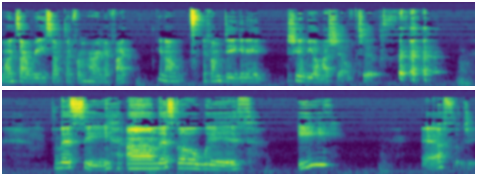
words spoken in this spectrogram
once I read something from her and if I, you know, if I'm digging it, she'll be on my shelf too. let's see. Um, let's go with E, F, G.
